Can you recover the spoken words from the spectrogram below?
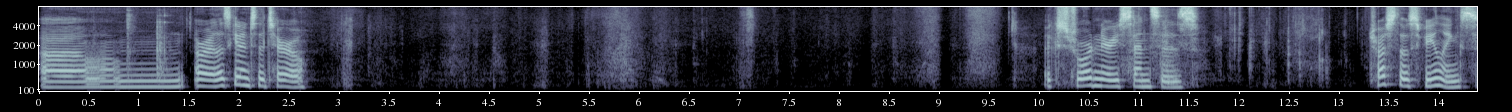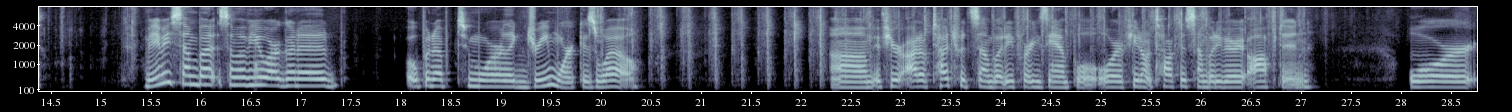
Um, all right, let's get into the tarot. Extraordinary senses. Trust those feelings. Maybe some, some of you are going to open up to more like dream work as well. Um, if you're out of touch with somebody, for example, or if you don't talk to somebody very often, or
